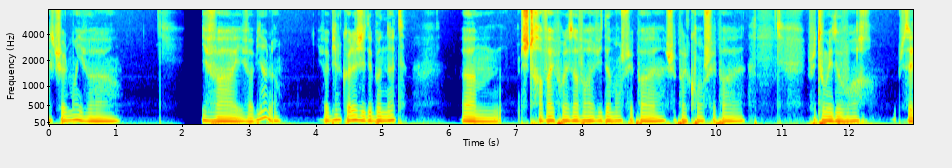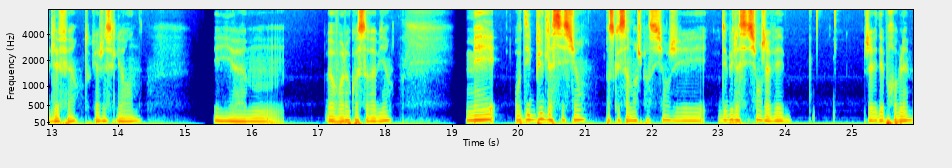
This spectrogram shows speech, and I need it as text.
actuellement, il va. Il va, il va bien, là. Il va bien, le collège, j'ai des bonnes notes. Euh, je travaille pour les avoir, évidemment. Je fais pas, je fais pas le con, je fais pas. euh, je fais tous mes devoirs. J'essaie de les faire, en tout cas, j'essaie de les rendre. Et. euh, ben voilà, quoi, ça va bien. Mais au début de la session, parce que ça marche par session, j'ai. Au début de la session, j'avais. J'avais des problèmes.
